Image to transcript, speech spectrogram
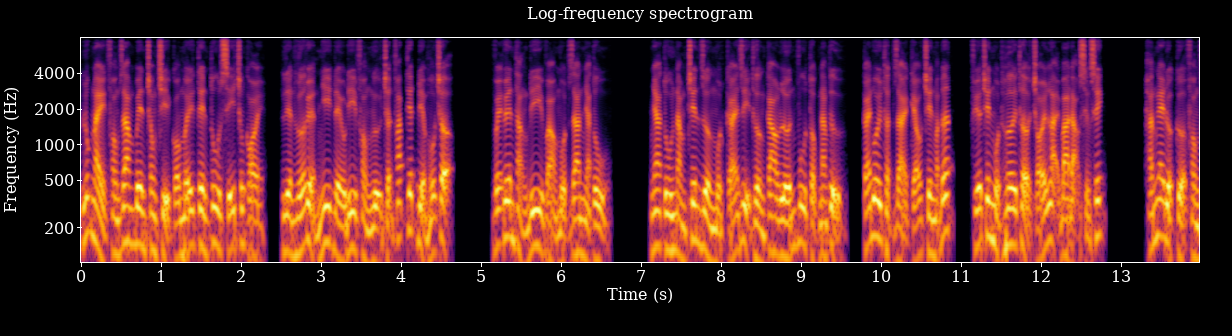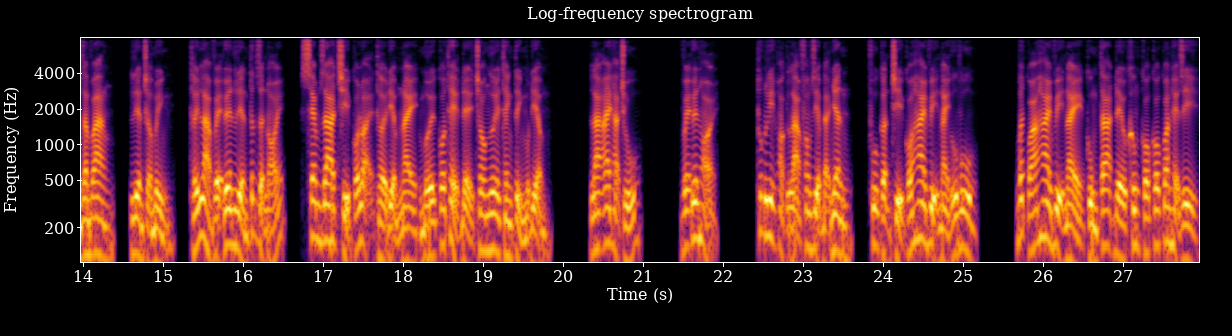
Lúc này phòng giam bên trong chỉ có mấy tên tu sĩ trông coi, liền hứa uyển nhi đều đi phòng ngự trận pháp tiết điểm hỗ trợ. Vệ uyên thẳng đi vào một gian nhà tù nhà tù nằm trên giường một cái dị thường cao lớn vu tộc nam tử cái đuôi thật dài kéo trên mặt đất phía trên một hơi thở chói lại ba đạo xiềng xích. Hắn nghe được cửa phòng giam vang liền trở mình thấy là vệ uyên liền tức giận nói xem ra chỉ có loại thời điểm này mới có thể để cho ngươi thanh tỉnh một điểm. Là ai hạ chú? Vệ uyên hỏi. Thúc ly hoặc là phong diệp đại nhân phụ cận chỉ có hai vị này u vu. Bất quá hai vị này cùng ta đều không có, có quan hệ gì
